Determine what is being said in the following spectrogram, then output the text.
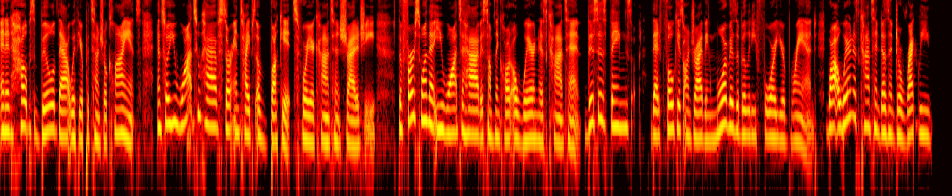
and it helps build that with your potential clients. And so you want to have certain types of buckets for your content strategy. The first one that you want to have is something called awareness content. This is things that focus on driving more visibility for your brand. While awareness content doesn't directly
